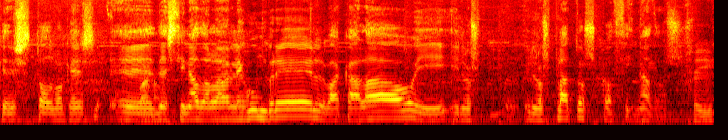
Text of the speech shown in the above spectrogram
que es todo lo que es eh, Bueno. destinado a la legumbre, el bacalao y, y los, y los platos cocinados. Sí.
